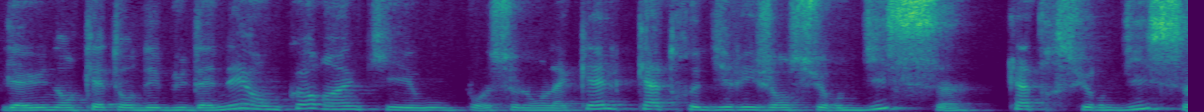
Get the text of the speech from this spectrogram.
il y a une enquête en début d'année encore, hein, qui est où, selon laquelle 4 dirigeants sur 10, 4 sur 10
